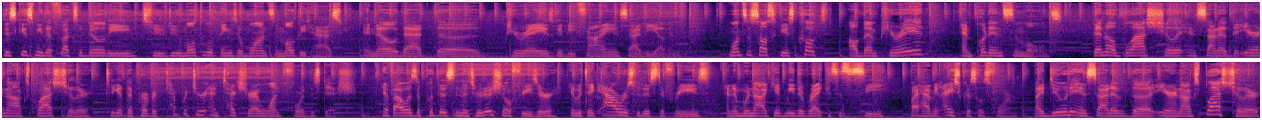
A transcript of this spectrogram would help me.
This gives me the flexibility to do multiple things at once and multitask and know that the puree is going to be fine inside the oven. Once the salsify is cooked, I'll then puree it and put in some molds. Then I'll blast chill it inside of the Irinox blast chiller to get the perfect temperature and texture I want for this dish. If I was to put this in a traditional freezer, it would take hours for this to freeze, and it would not give me the right consistency by having ice crystals form. By doing it inside of the Irinox blast chiller,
